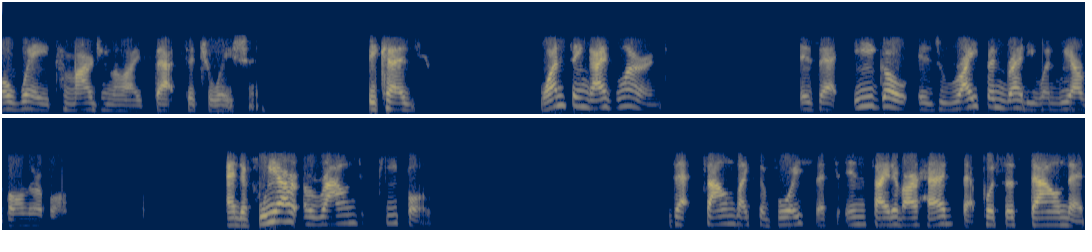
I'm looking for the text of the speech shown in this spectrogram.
a way to marginalize that situation. Because one thing I've learned is that ego is ripe and ready when we are vulnerable. And if we are around people that sound like the voice that's inside of our head that puts us down, that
